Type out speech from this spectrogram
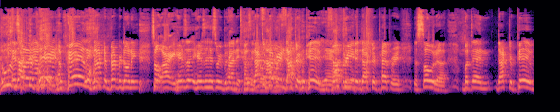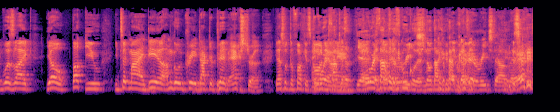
who's Dr apparently, Pibb? apparently, Dr. Pepper don't. Eat. So, all right, here's a here's a history behind it. doesn't Dr. Pepper down. and Dr. Pibb Yeah. both created Dr. Pepper, the soda. But then Dr. Pibb was like, "Yo, fuck you! You took my idea. I'm gonna go create Dr. Pibb Extra. That's what the fuck it's called Anywhere down south there." of the, Yeah, anywhere south of the doesn't Schuylkill, there's no Dr Pepper. doesn't reach down there. it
